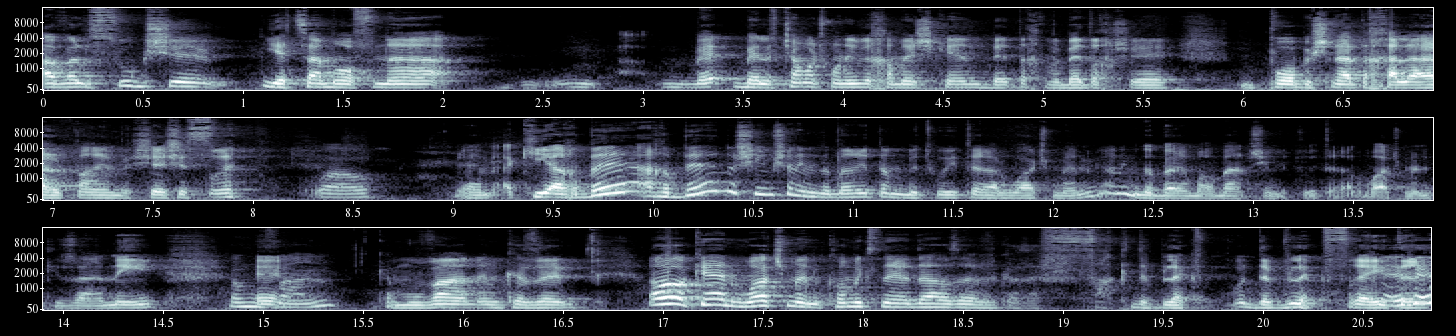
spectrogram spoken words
אבל סוג שיצא מאופנה ב-1985 כן בטח ובטח שפה בשנת החלל 2016. וואו. כי הרבה הרבה אנשים שאני מדבר איתם בטוויטר על וואטשמן, אני מדבר עם הרבה אנשים בטוויטר על וואטשמן כי זה אני. כמובן. אה, כמובן הם כזה, או כן Watchmen קומיקס נהדר זה וכזה fuck the black the Black Freighter,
